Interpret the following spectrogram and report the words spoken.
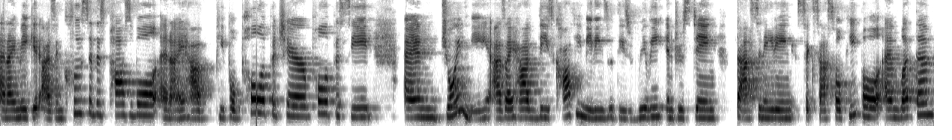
and i make it as inclusive as possible and i have people pull up a chair pull up a seat and join me as I have these coffee meetings with these really interesting, fascinating, successful people and let them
